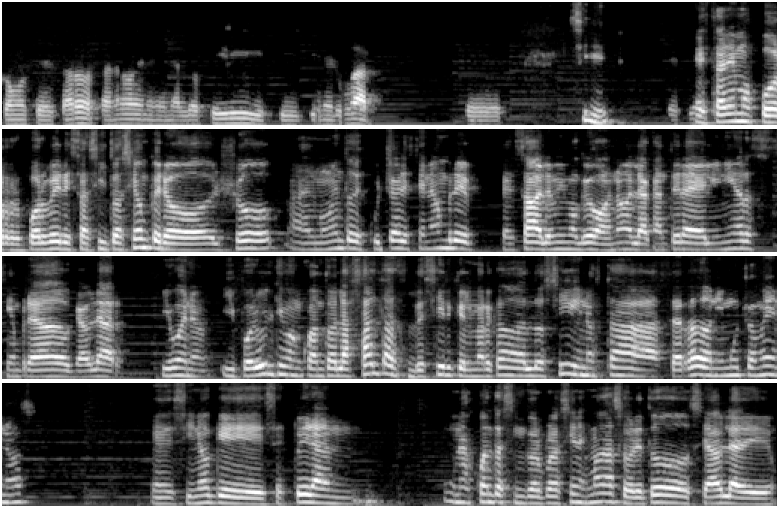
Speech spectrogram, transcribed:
cómo se desarrolla ¿no? en, el Aldo Civi y si tiene lugar. Eh, sí, estaremos por, por ver esa situación, pero yo al momento de escuchar este nombre pensaba lo mismo que vos, ¿no? La cantera de Liniers siempre ha dado que hablar. Y bueno, y por último, en cuanto a las altas, decir que el mercado de Aldo Civi no está cerrado ni mucho menos, eh, sino que se esperan unas cuantas incorporaciones más, sobre todo se habla de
